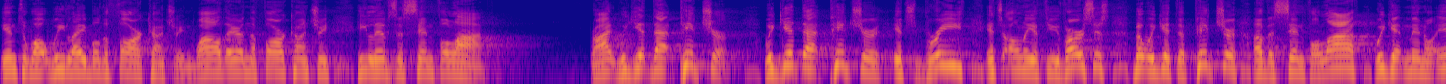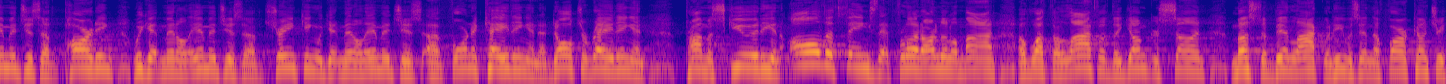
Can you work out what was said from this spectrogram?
into what we label the far country. And while they're in the far country, he lives a sinful life right? We get that picture. We get that picture. It's brief, it's only a few verses, but we get the picture of a sinful life. We get mental images of parting. We get mental images of drinking. We get mental images of fornicating and adulterating and promiscuity and all the things that flood our little mind of what the life of the younger son must have been like when he was in the far country.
